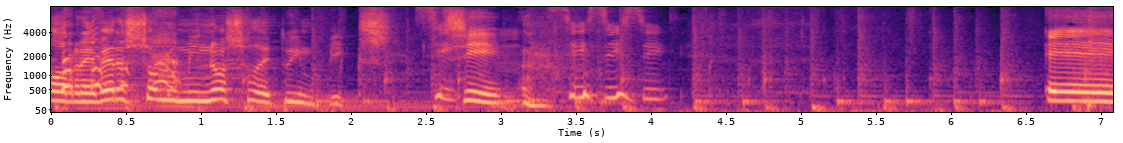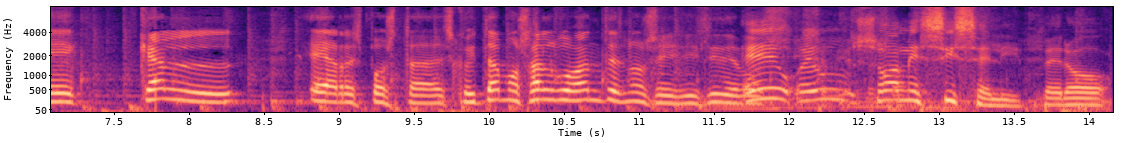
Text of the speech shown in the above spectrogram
o reverso luminoso de Twin Peaks. Sí. Sí. Sí, sí, sí. Eh, cal é a resposta? Escoitamos algo antes, non sei, decidemos. Eu, eu soame Sicily, pero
